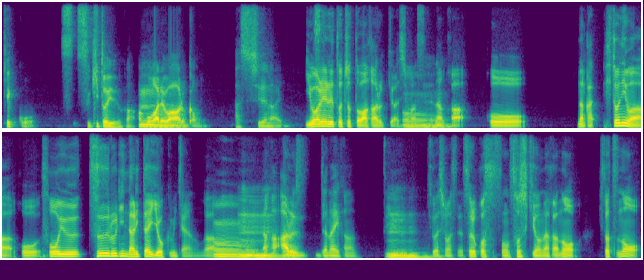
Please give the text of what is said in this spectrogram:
結構す好きというか、憧れはあるかもしれない。言われるとちょっとわかる気がしますね。うんなんか、こう、なんか人には、こう、そういうツールになりたい欲みたいなのが、うんなんかあるんじゃないかなっていう気がしますね。それこそその組織の中の一つの、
